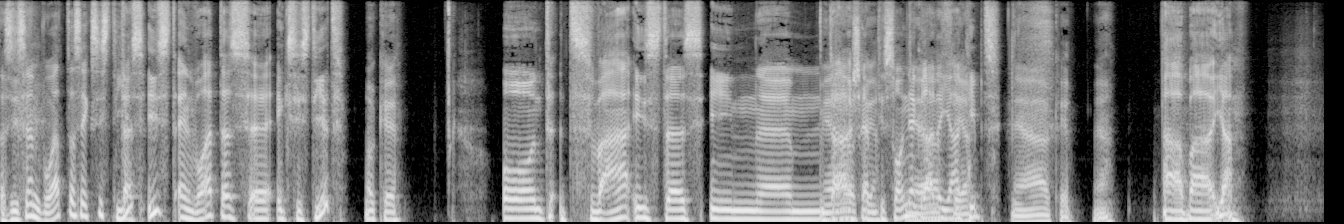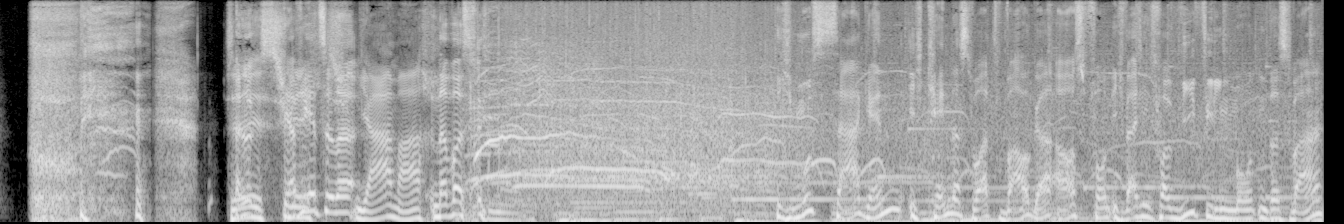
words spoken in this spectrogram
Das ist ein Wort, das existiert? Das ist ein Wort, das äh, existiert. okay. Und zwar ist das in, ähm, Ja, da okay. schreibt die Sonja Ja, gerade, ja, gibt's. Ja, okay. Ja. Aber ja. Also, ist darf ich jetzt, oder? Ja, mach. Na was? Ich muss sagen, ich kenne das Wort Wauger aus von, ich weiß nicht vor wie vielen Monaten das war.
